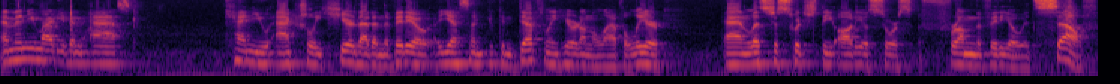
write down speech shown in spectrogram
And then you might even ask, can you actually hear that in the video? Yes, you can definitely hear it on the lavalier. And let's just switch the audio source from the video itself.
